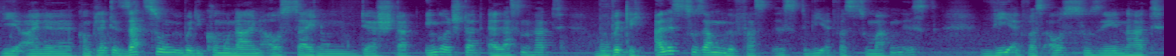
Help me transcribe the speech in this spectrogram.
die eine komplette Satzung über die kommunalen Auszeichnungen der Stadt Ingolstadt erlassen hat wo wirklich alles zusammengefasst ist, wie etwas zu machen ist, wie etwas auszusehen hat.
